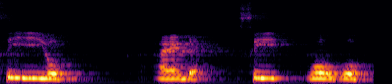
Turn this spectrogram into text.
CEO and COO.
